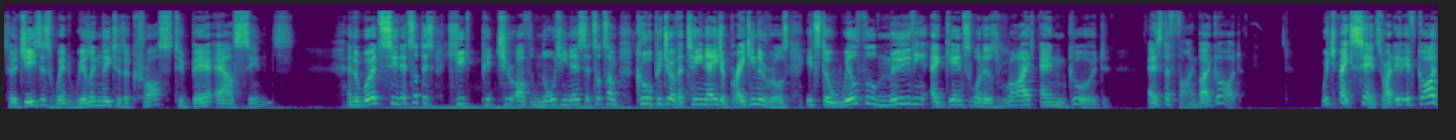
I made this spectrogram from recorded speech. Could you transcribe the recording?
So Jesus went willingly to the cross to bear our sins. And the word sin, it's not this cute picture of naughtiness. It's not some cool picture of a teenager breaking the rules. It's the willful moving against what is right and good as defined by God. Which makes sense, right? If, God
